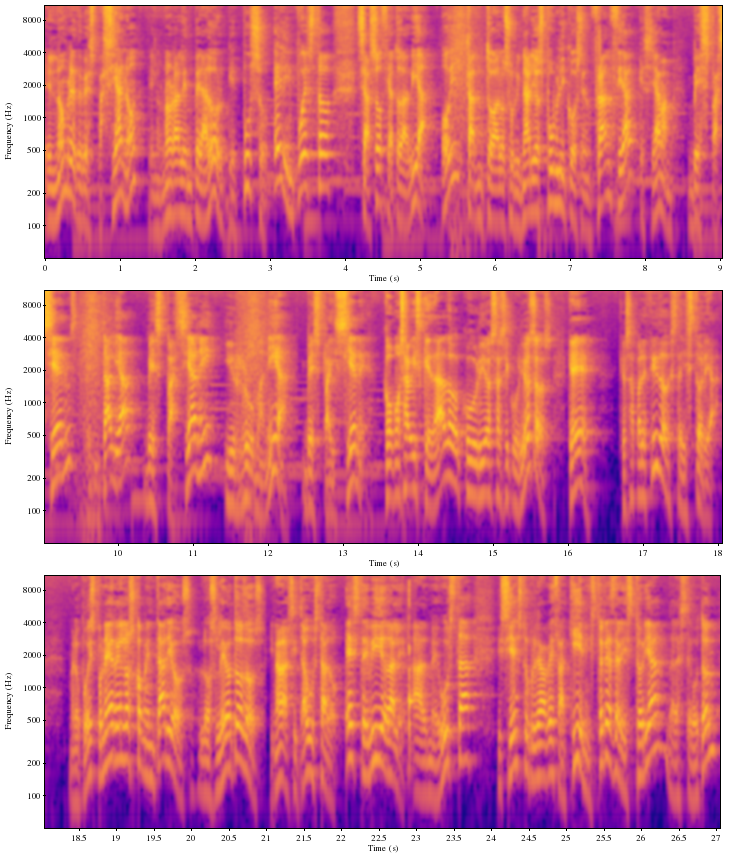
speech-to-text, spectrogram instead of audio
el nombre de Vespasiano, en honor al emperador que puso el impuesto, se asocia todavía hoy tanto a los urinarios públicos en Francia, que se llaman Vespasiens, en Italia, Vespasiani y Rumanía, Vespaisiene. ¿Cómo os habéis quedado, curiosas y curiosos? ¿Qué? ¿Qué os ha parecido esta historia? Me lo podéis poner en los comentarios, los leo todos. Y nada, si te ha gustado este vídeo dale al me gusta y si es tu primera vez aquí en Historias de la Historia, dale a este botón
